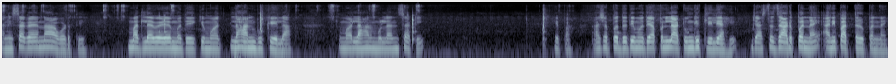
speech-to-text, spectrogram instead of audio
आणि सगळ्यांना आवडते. मधल्या वेळेमध्ये किंवा लहान भुकेला किंवा लहान मुलांसाठी. हे पहा. अशा पद्धतीमध्ये आपण लाटून घेतलेली आहे. जास्त जाड पण नाही आणि पातळ पण नाही.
